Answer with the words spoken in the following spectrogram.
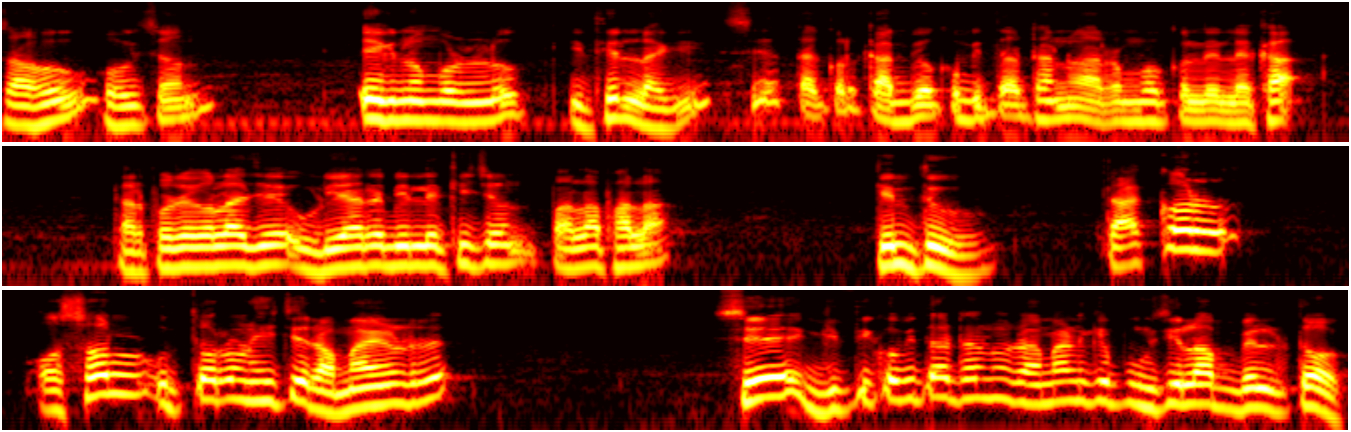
ସାହୁ ହଉଛନ୍ ଏକ ନମ୍ବର ଲୋକ ଇଥିର୍ ଲାଗି ସେ ତାଙ୍କର କାବ୍ୟ କବିତା ଠାନୁ ଆରମ୍ଭ କଲେ ଲେଖା ତାରପରେ ଗଲା ଯେ ଓଡ଼ିଆରେ ବି ଲେଖିଛନ୍ ପାଲା ଫାଲା କିନ୍ତୁ ତାକର ଅସଲ ଉତ୍ତରଣ ହେଇଛେ ରାମାୟଣରେ ସେ ଗୀତି କବିତା ଠାନୁ ରାମାୟଣକେ ପହଞ୍ଚିଲା ବେଲ ତକ୍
